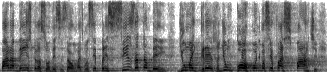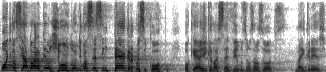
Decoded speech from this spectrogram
parabéns pela sua decisão, mas você precisa também de uma igreja, de um corpo onde você faz parte, onde você adora a Deus junto, onde você se integra com esse corpo, porque é aí que nós servimos uns aos outros, na igreja.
